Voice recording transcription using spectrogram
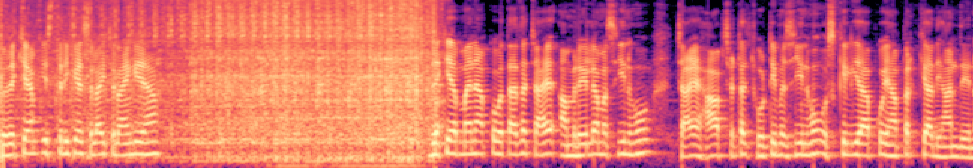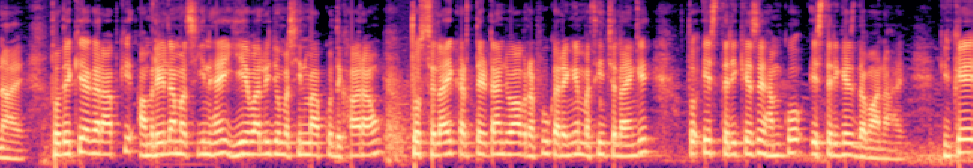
तो देखिए हम इस तरीके से सिलाई चलाएँगे यहाँ। देखिए, अब मैंने आपको बताया था, चाहे अमरेला मशीन हो, चाहे हाफ़ शटल छोटी मशीन हो, उसके लिए आपको यहाँ पर क्या ध्यान देना है? तो देखिए, अगर आपकी अमरेला मशीन है, ये वाली जो मशीन मैं आपको दिखा रहा हूँ तो सिलाई करते टाइम जो आप रफू करेंगे मशीन चलाएँगे तो इस तरीके से हमको इस तरीके से दबाना है। क्योंकि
